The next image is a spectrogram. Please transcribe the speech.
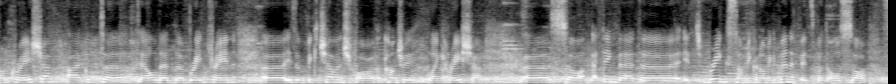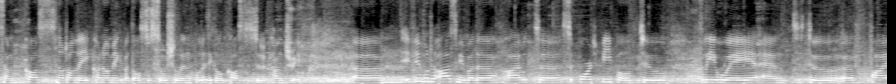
Croatia, I could uh, tell that the brain drain uh, is a big challenge for a country like Croatia. Uh, so I think that uh, it brings some economic benefits, but also some costs, not only economic, but also social and political costs to the country. Um, if you would ask me whether I would uh, support people to flee away and to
